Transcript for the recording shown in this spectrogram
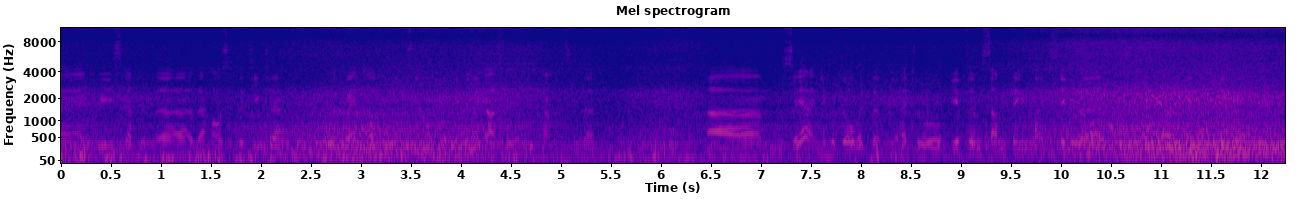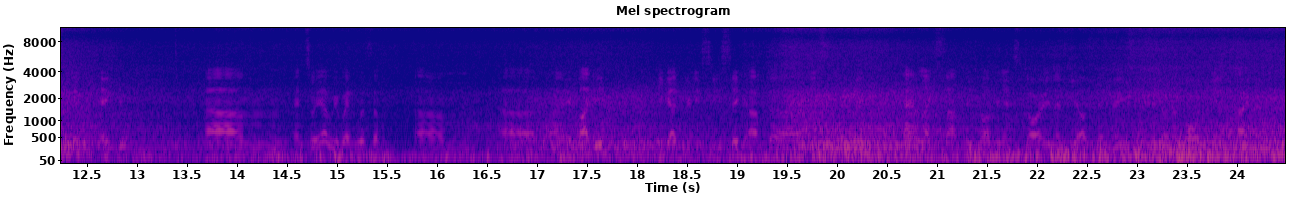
and we slept in the, the house of the teacher, who would rent out rooms for people like us who wanted to come and see that. Um, so yeah, you could go with them. You had to give them something like cigarettes, cigarettes, so they would take you. Um, and so yeah, we went with them. Um, uh, my buddy, he got really seasick after just a bit. Kind of like Sam, he told me a story that he also got seasick on the boat here in Thailand.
